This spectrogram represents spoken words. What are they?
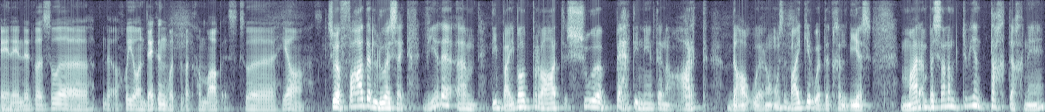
En en dit was so uh, 'n uh, goeie ontdekking wat wat gemaak is. So uh, ja, So vaderloosheid. Wie hulle ehm um, die Bybel praat so pertinent en hard daaroor. En ons het baie keer oor dit gelees. Maar in Psalm 82, nê, nee,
